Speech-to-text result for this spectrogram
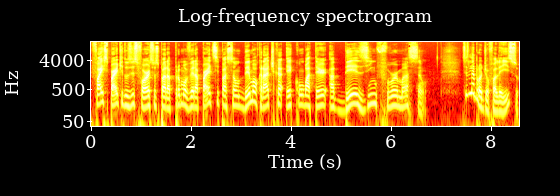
faz parte dos esforços para promover a participação democrática e combater a desinformação. Vocês lembram onde eu falei isso?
